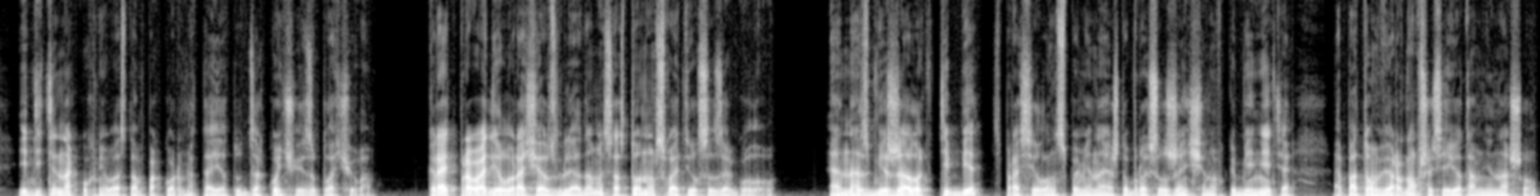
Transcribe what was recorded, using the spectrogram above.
— Идите на кухню, вас там покормят, а я тут закончу и заплачу вам. Крайт проводил врача взглядом и со стоном схватился за голову. «Она сбежала к тебе?» — спросил он, вспоминая, что бросил женщину в кабинете, а потом, вернувшись, ее там не нашел.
